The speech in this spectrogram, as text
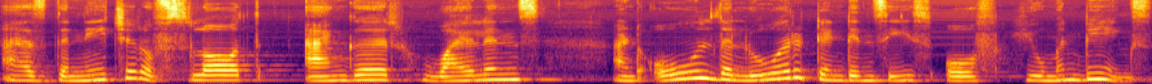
as the nature of sloth, anger, violence, and all the lower tendencies of human beings.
